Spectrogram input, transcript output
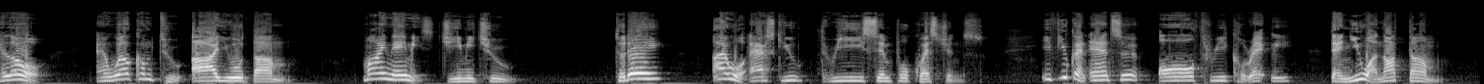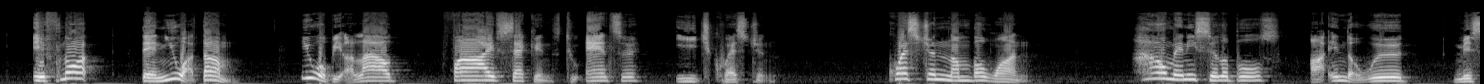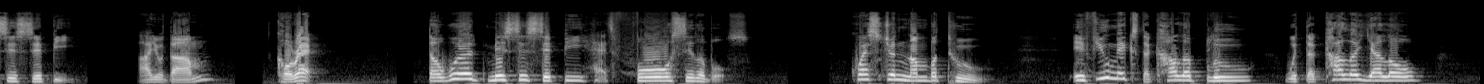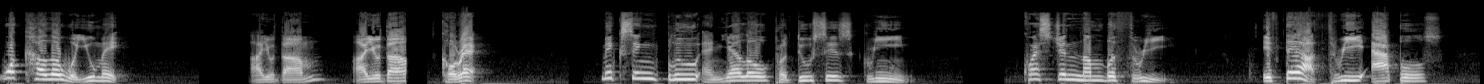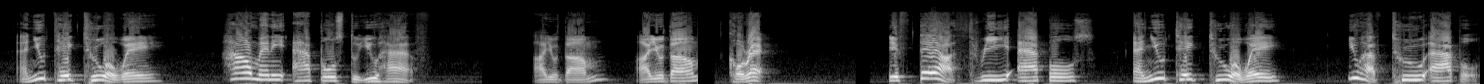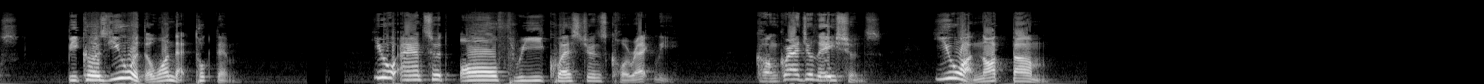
Hello, and welcome to Are You Dumb? My name is Jimmy Choo. Today, I will ask you three simple questions. If you can answer all three correctly, then you are not dumb. If not, then you are dumb. You will be allowed five seconds to answer each question. Question number one. How many syllables are in the word Mississippi? Are you dumb? Correct. The word Mississippi has four syllables. Question number two. If you mix the color blue with the color yellow, what color will you make? Are you dumb? Are you dumb? Correct. Mixing blue and yellow produces green. Question number three. If there are three apples and you take two away, how many apples do you have? Are you dumb? Are you dumb? Correct. If there are three apples and you take two away, you have two apples because you were the one that took them. You answered all three questions correctly. Congratulations! You are not dumb.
